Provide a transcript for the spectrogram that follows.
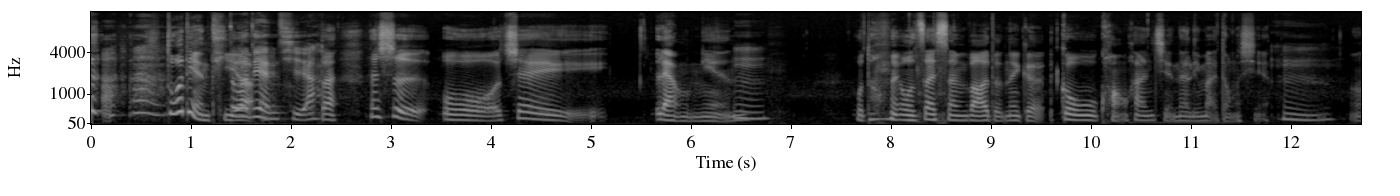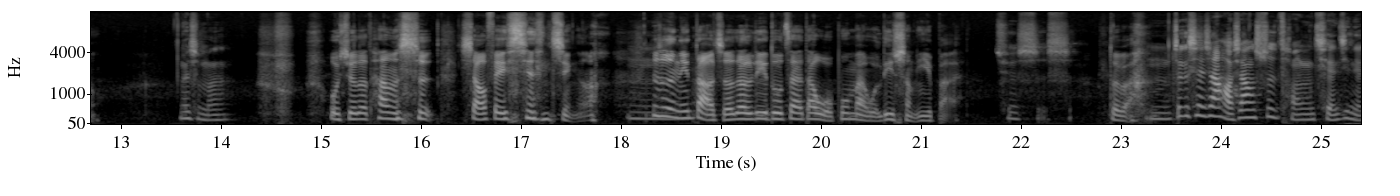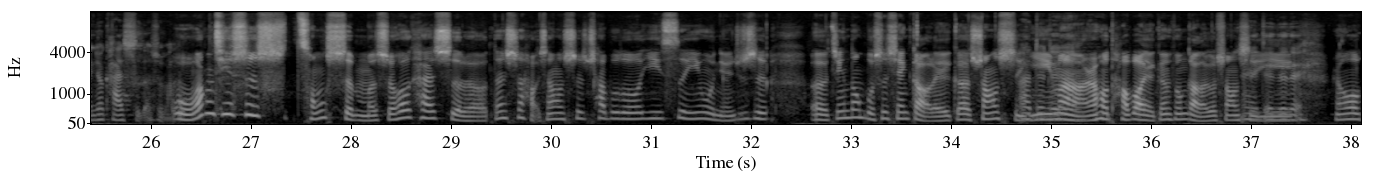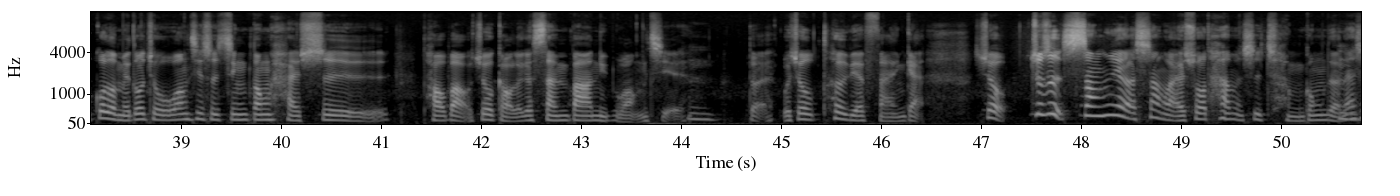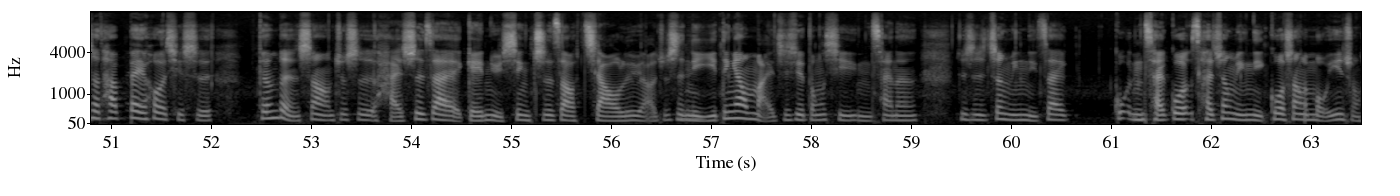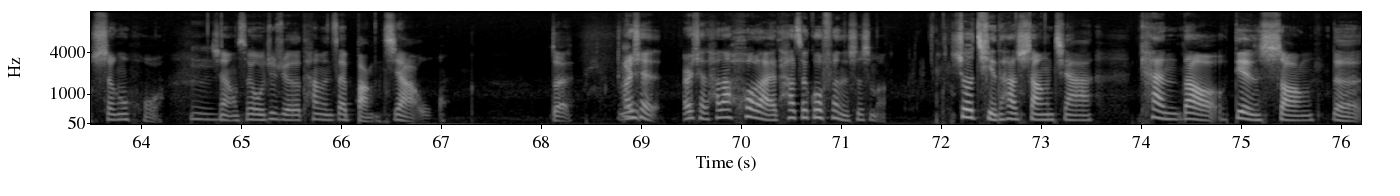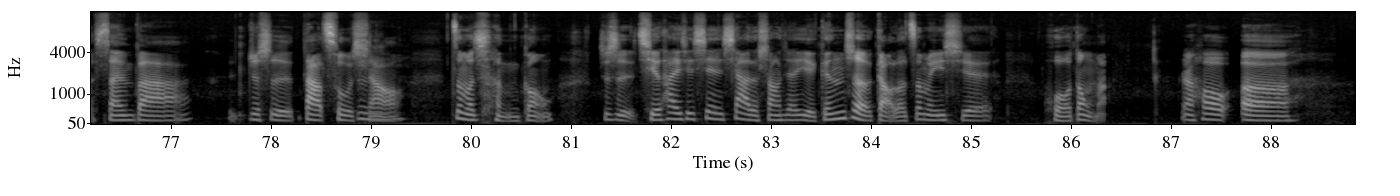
多点题啊，多点题啊。对，但是我这两年，嗯，我都没有在三八的那个购物狂欢节那里买东西。嗯嗯，为什么？我觉得他们是消费陷阱啊，就是你打折的力度再大，我不买，我立省一百。确实是。对吧？嗯，这个现象好像是从前几年就开始的，是吧？我忘记是从什么时候开始了，但是好像是差不多一四一五年，就是呃，京东不是先搞了一个双十一嘛，然后淘宝也跟风搞了个双十一，对对对。然后过了没多久，我忘记是京东还是淘宝就搞了个三八女王节，嗯，对我就特别反感，就就是商业上来说他们是成功的，但是它背后其实。根本上就是还是在给女性制造焦虑啊！就是你一定要买这些东西，你才能就是证明你在过，你才过，才证明你过上了某一种生活。嗯，这样，所以我就觉得他们在绑架我。对，而且而且他到后来，他最过分的是什么？就其他商家看到电商的三八就是大促销这么成功。就是其他一些线下的商家也跟着搞了这么一些活动嘛，然后呃，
